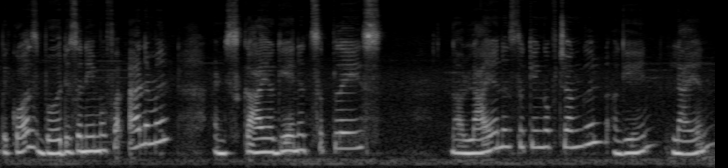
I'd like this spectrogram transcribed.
because bird is the name of an animal and sky again it's a place. Now lion is the king of jungle. Again lion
